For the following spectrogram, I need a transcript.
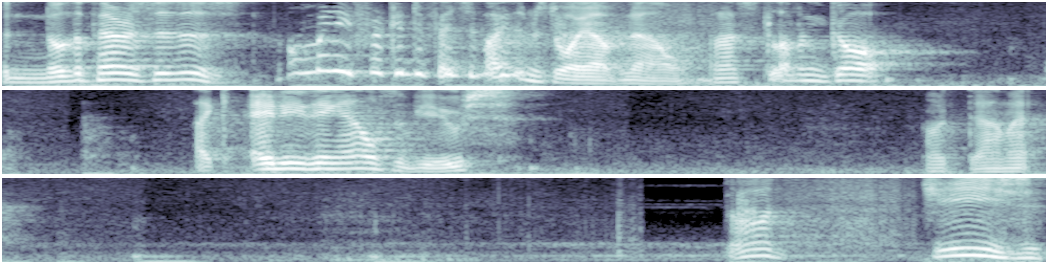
Another pair of scissors. How many freaking defensive items do I have now? And I still haven't got like anything else of use. God damn it. God, jeez.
